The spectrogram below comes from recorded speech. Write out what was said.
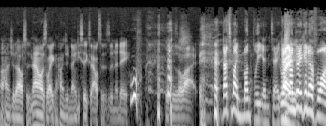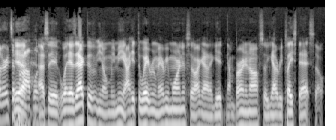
100 ounces. Now it's like 196 ounces in a day, which is a lot. That's my monthly intake. I don't drink enough water. It's a problem. I said, well, as active, you know, with me, I hit the weight room every morning, so I gotta get, I'm burning off, so you gotta replace that. So,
